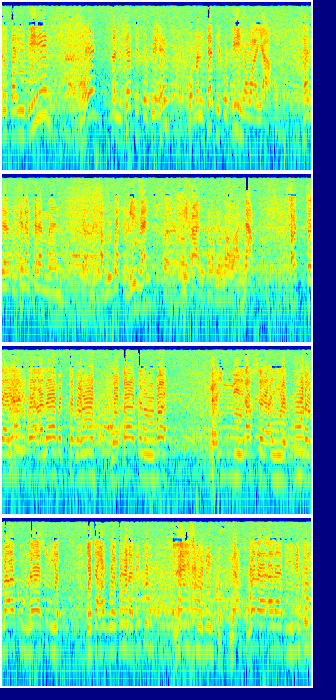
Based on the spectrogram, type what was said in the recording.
القريبين هم من تثق بهم ومن تثق في نواياهم. هذا الكلام كلام من أبو بكر لمن؟ لخالد رضي الله عنه. نعم. حتى يعرف على ما اتبعوه وقاتلوا معه. فإني أخشى أن يكون معكم ناس يتعوذون بكم ليسوا منكم. نعم. ولا على دينكم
